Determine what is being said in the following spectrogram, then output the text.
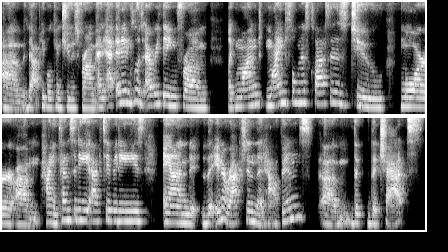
um, that people can choose from. And, and it includes everything from like mind mindfulness classes to more um, high intensity activities. And the interaction that happens um, the the chats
